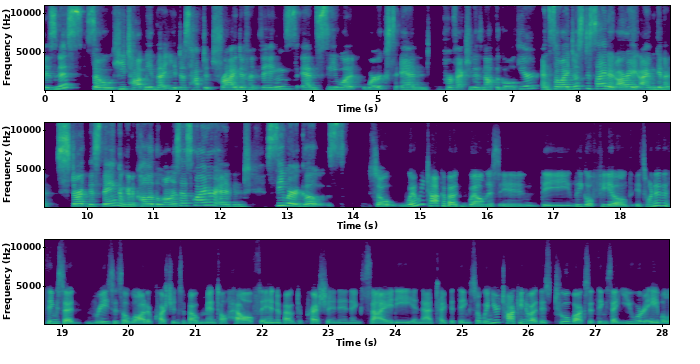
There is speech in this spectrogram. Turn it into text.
business. So he taught me that you just have to try different things and see what works. And perfection is not the goal here. And so I just decided, all right, I'm going to start this thing. I'm going to call it the Wellness Esquire and see where it goes. So, when we talk about wellness in the legal field, it's one of the things that raises a lot of questions about mental health and about depression and anxiety and that type of thing. So, when you're talking about this toolbox of things that you were able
